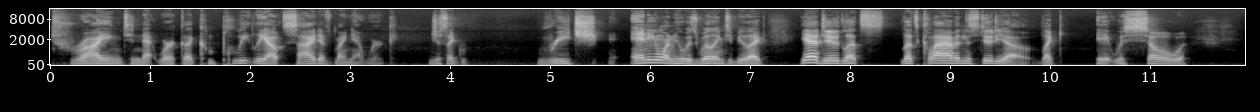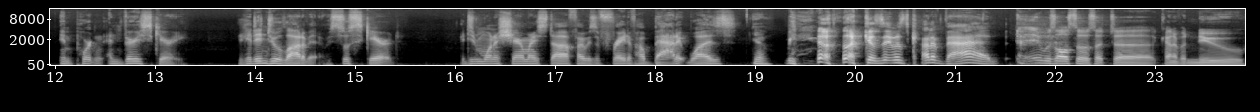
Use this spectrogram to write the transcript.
trying to network like completely outside of my network, just like reach anyone who was willing to be like, yeah, dude, let's let's collab in the studio. Like it was so important and very scary. Like I didn't do a lot of it. I was so scared. I didn't want to share my stuff. I was afraid of how bad it was. Yeah. like cuz it was kind of bad. It was also such a kind of a new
